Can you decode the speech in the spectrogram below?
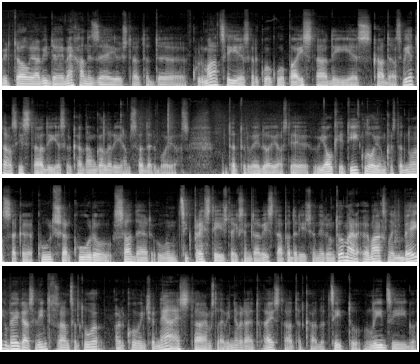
virtuālajā vidē mehanizējuši. Tātad, eh, kur mācījies, ar ko kopā izstādījies, kādās vietās izstādījies, ar kādām galerijām sadarbojās. Un tad tur veidojās tie jaukie tīklojumi, kas nosaka, kurš ar kuru sadar un cik prestiži teiksim, tā visa tā padarīšana ir. Un tomēr eh, mākslinieks beigu beigās ir interesants ar to, ar ko viņš ir neaizstājams, lai viņi nevarētu aizstāt ar kādu citu līdzīgu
